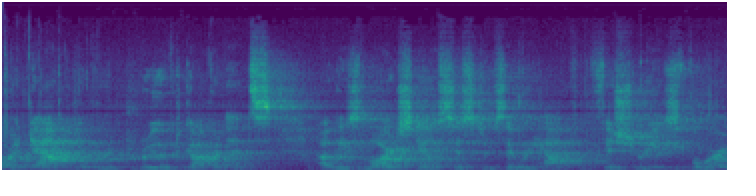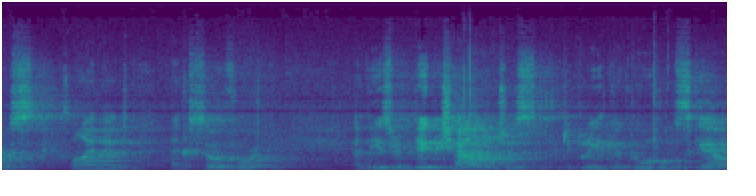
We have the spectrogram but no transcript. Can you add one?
more adaptive or improved governance of these large-scale systems that we have in fisheries, forests, climate, and so forth. And these are big challenges, particularly at the global scale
